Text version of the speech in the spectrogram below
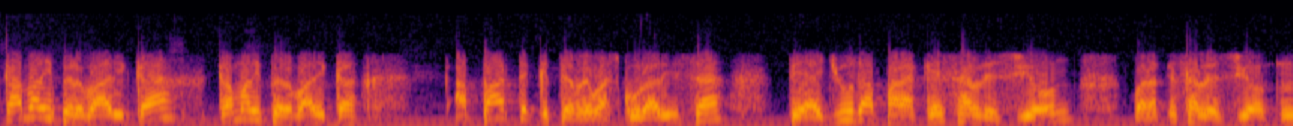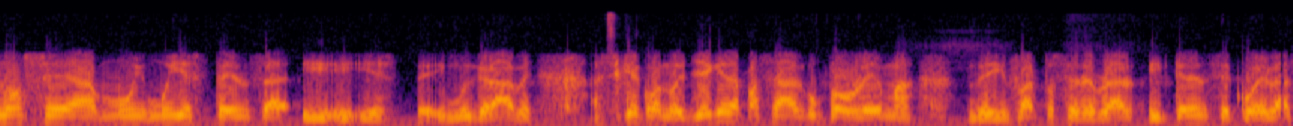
cámara hiperbárica, cámara hiperbárica, aparte que te revasculariza, te ayuda para que esa lesión, para que esa lesión no sea muy muy extensa y, y, este y muy grave. Así que cuando llegue a pasar algún problema de infarto cerebral y queden secuelas,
